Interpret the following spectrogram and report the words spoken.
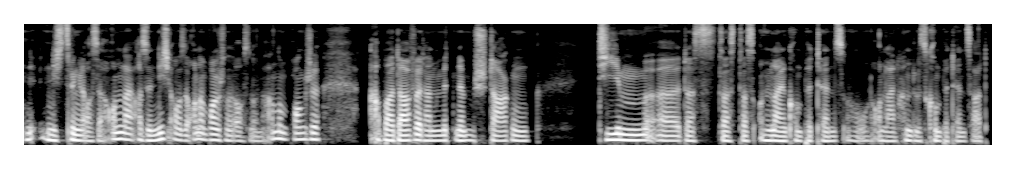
nicht zwingend aus der Online, also nicht aus der Online-Branche, sondern aus einer anderen Branche, aber dafür dann mit einem starken Team, äh, das, das, das Online-Kompetenz oder Online-Handelskompetenz hat.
